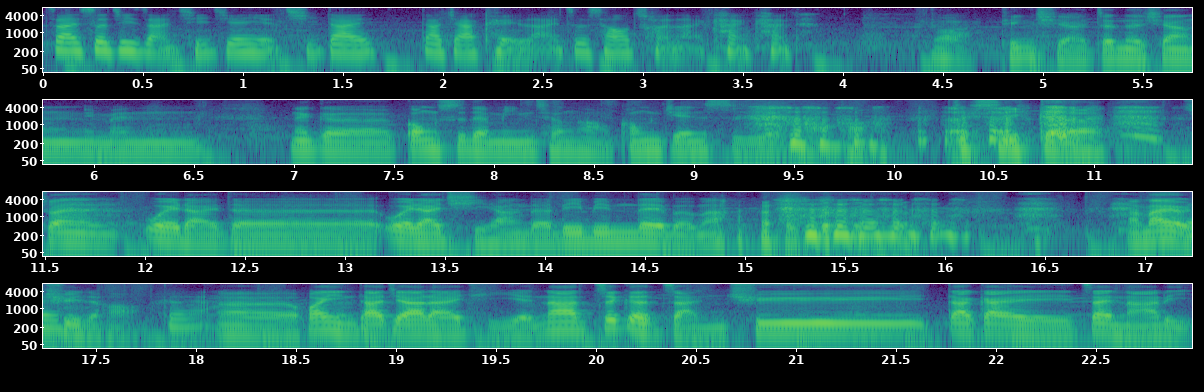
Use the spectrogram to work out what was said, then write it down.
在设计展期间，也期待大家可以来这艘船来看看。哇，听起来真的像你们。那个公司的名称哈，空间实验哈，就是一个 算未来的未来启航的 Living Lab 嘛，还蛮有趣的哈。对啊。呃，欢迎大家来体验。那这个展区大概在哪里？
